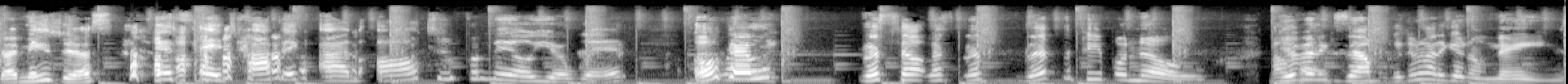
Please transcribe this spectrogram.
that means yes. it's a topic I'm all too familiar with. Okay. Like, let's tell let's let's let the people know. Okay. Give an example because you're not have to give them names,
